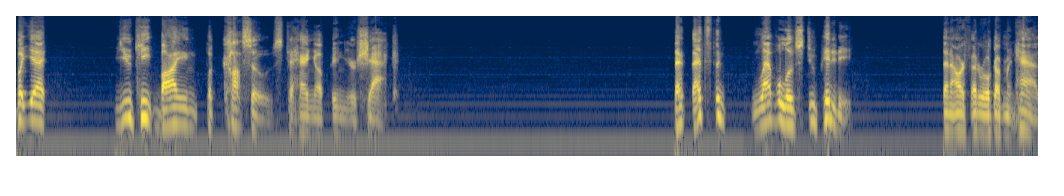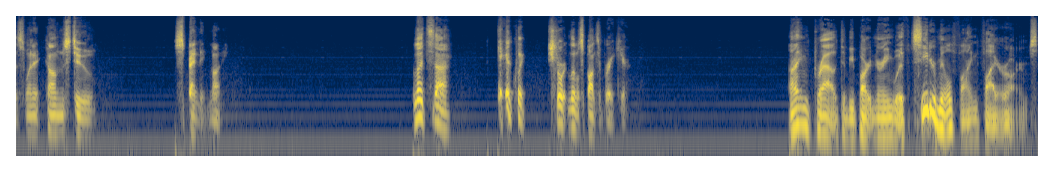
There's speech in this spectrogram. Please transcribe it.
But yet you keep buying Picassos to hang up in your shack. That that's the level of stupidity that our federal government has when it comes to spending money. Let's uh, take a quick, short little sponsor break here. I'm proud to be partnering with Cedar Mill Fine Firearms.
